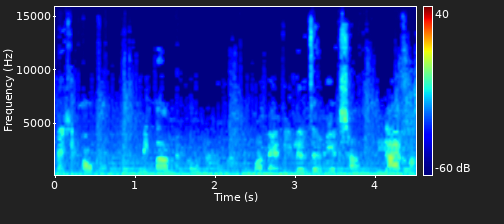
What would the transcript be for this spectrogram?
แม่คิดออกแล้วไปตามนางโมนามาเห็นว่าแม่มีเรื่องจะเรียกใช้ได้ค่ะ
